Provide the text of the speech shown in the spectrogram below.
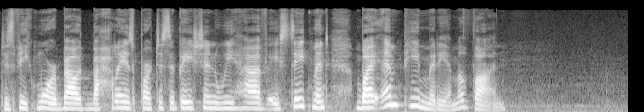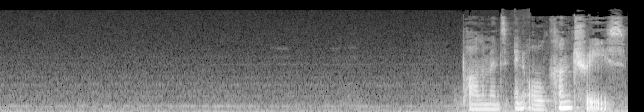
To speak more about Bahrain's participation, we have a statement by MP Miriam Alvan. Parliaments in all countries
